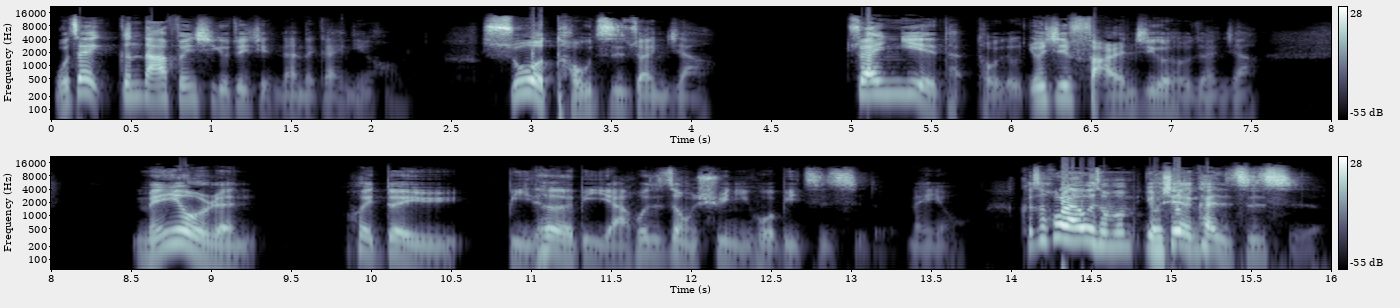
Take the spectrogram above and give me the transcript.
我再跟大家分析一个最简单的概念好了。所有投资专家、专业投投，尤其是法人机构投资专家，没有人会对于比特币啊，或者这种虚拟货币支持的，没有。可是后来为什么有些人开始支持？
